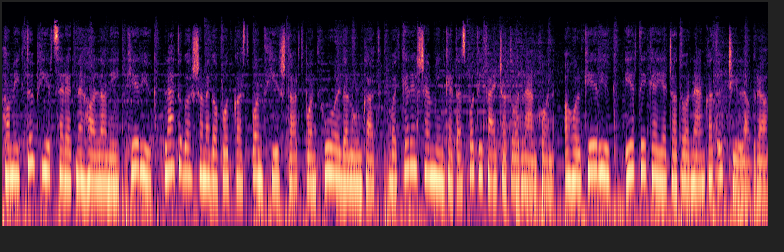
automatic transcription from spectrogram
Ha még több hírt szeretne hallani, kérjük, látogassa meg a podcast.hírstart.hu oldalunkat, vagy keressen minket a Spotify csatornánkon, ahol kérjük, értékelje csatornánkat 5 csillagra.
